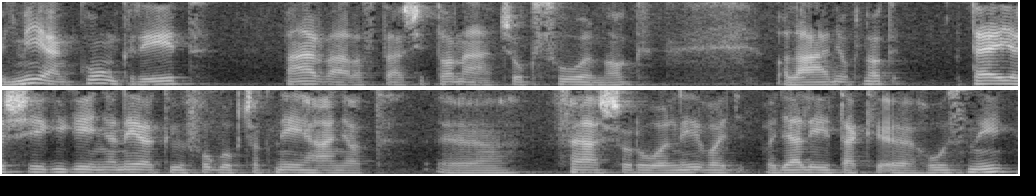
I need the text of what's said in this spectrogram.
hogy milyen konkrét párválasztási tanácsok szólnak a lányoknak. Teljesség igénye nélkül fogok csak néhányat felsorolni, vagy, vagy elétek hozni.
